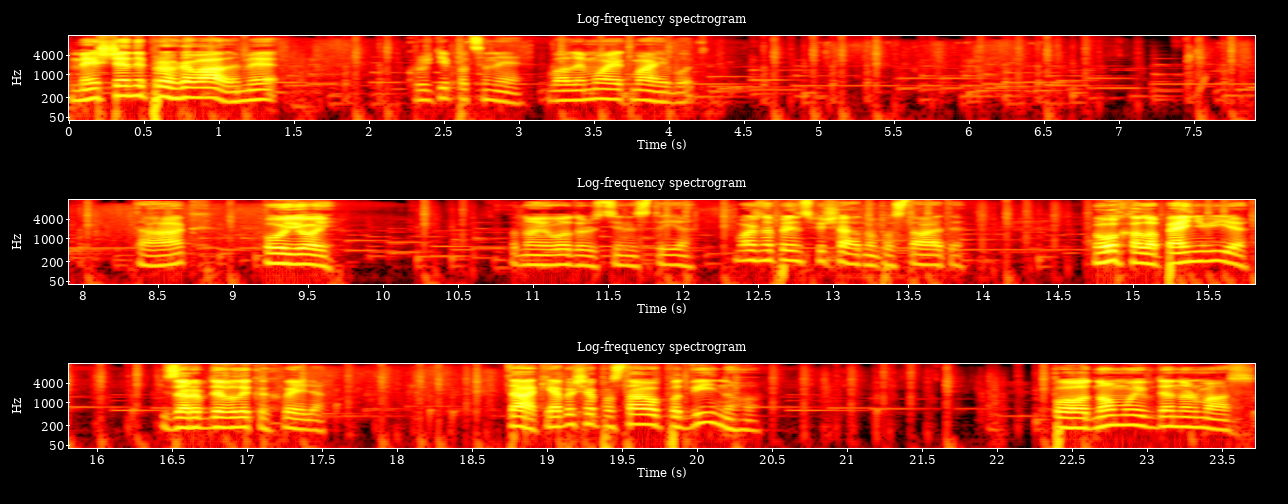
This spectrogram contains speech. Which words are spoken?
Ми ще не програвали, ми круті пацани. Валимо як має бути. Так. Ой-ой. Одної водорості не стає. Можна, в принципі, ще одну поставити. О, халапеню є. І зараз буде велика хвиля. Так, я би ще поставив подвійного. По одному і буде нормас.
